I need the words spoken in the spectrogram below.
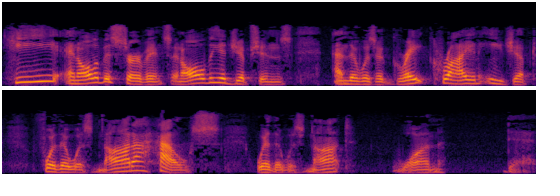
he and all of his servants and all the Egyptians, and there was a great cry in Egypt, for there was not a house where there was not one dead.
